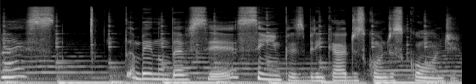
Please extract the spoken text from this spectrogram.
Mas também não deve ser simples brincar de esconde-esconde.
